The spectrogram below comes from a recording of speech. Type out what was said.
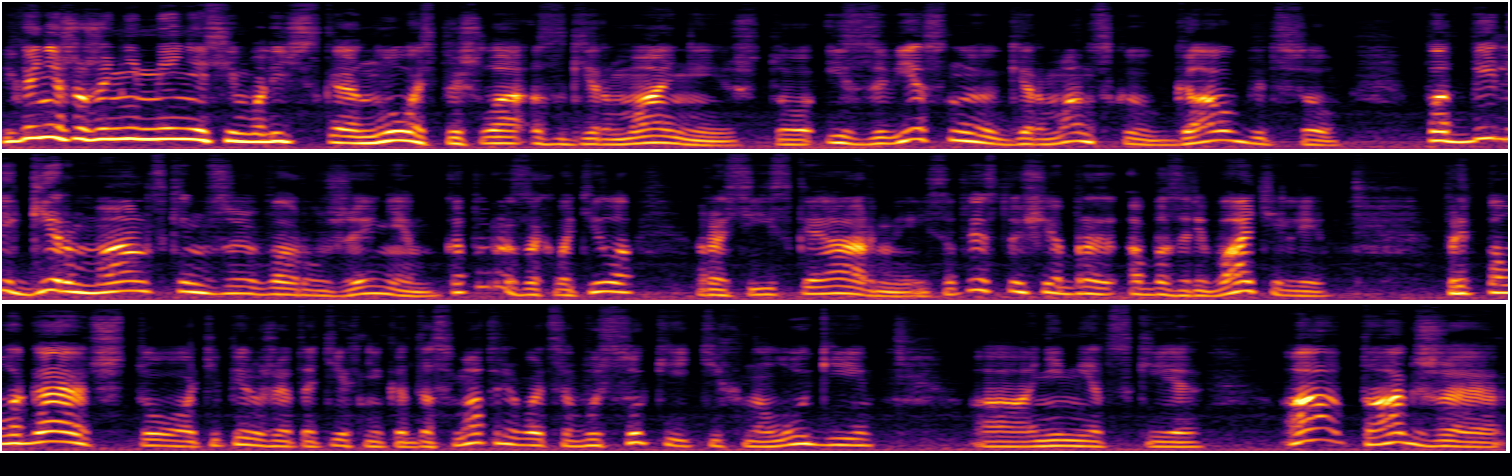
И, конечно же, не менее символическая новость пришла с Германии, что известную германскую гаубицу подбили германским же вооружением, которое захватила российская армия. И соответствующие обозреватели предполагают, что теперь уже эта техника досматривается, высокие технологии э, немецкие, а также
